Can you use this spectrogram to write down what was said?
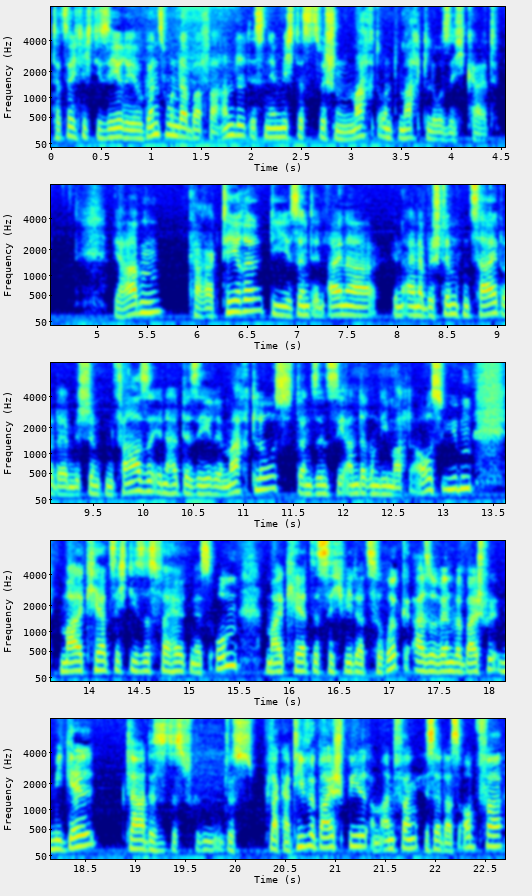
tatsächlich die Serie ganz wunderbar verhandelt, ist nämlich das zwischen Macht und Machtlosigkeit. Wir haben Charaktere, die sind in einer, in einer bestimmten Zeit oder in bestimmten Phase innerhalb der Serie machtlos, dann sind es die anderen, die Macht ausüben. Mal kehrt sich dieses Verhältnis um, mal kehrt es sich wieder zurück. Also wenn wir Beispiel Miguel Klar, das ist das, das plakative Beispiel. Am Anfang ist er das Opfer.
